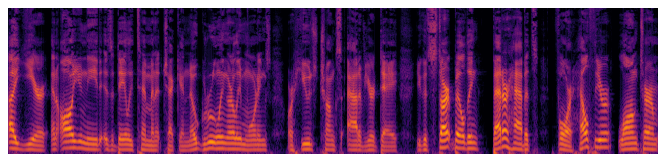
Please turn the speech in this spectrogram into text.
a year, and all you need is a daily 10 minute check in. No grueling early mornings or huge chunks out of your day. You could start building better habits for healthier long-term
